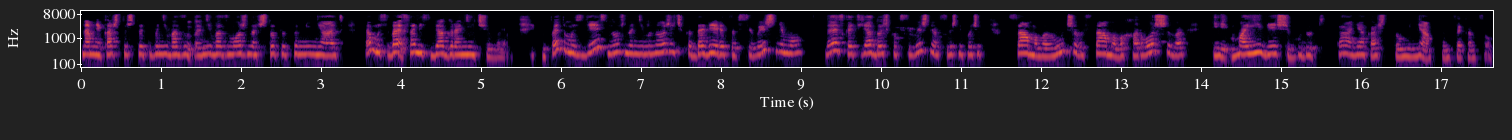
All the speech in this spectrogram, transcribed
нам мне кажется, что этого невозможно что-то поменять. Да, мы себя, сами себя ограничиваем. И поэтому здесь нужно немножечко довериться Всевышнему, да, и сказать, я дочка Всевышнего, Всевышний хочет самого лучшего, самого хорошего, и мои вещи будут, да, они окажутся у меня, в конце концов.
